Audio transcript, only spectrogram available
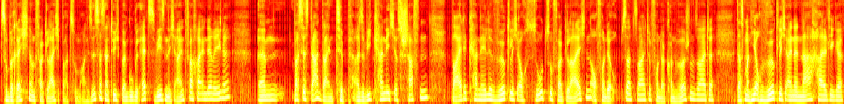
zu berechnen und vergleichbar zu machen. Jetzt ist das natürlich bei Google Ads wesentlich einfacher in der Regel. Ähm, was ist da dein Tipp? Also wie kann ich es schaffen, beide Kanäle wirklich auch so zu vergleichen, auch von der Umsatzseite, von der Conversion-Seite, dass man hier auch wirklich eine nachhaltige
